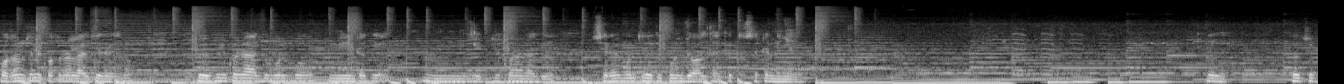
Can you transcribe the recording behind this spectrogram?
প্রথম সালে কতটা লাগছে দেখে নাও তো রিফিল করার আগে বলব তুমি রিফিল করার আগে সেটার মধ্যে যদি কোনো জল থাকে তো সেটা নিয়ে নাও। ঠিক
